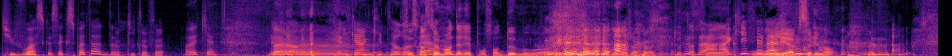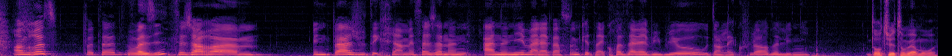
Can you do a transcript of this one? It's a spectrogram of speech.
Tu vois ce que c'est que Spotted? Tout à fait. Ok. Ben, euh, quelqu'un qui te Ce sera seulement des réponses en deux mots. hein, de. Tout à ça, fait. à qui fait la Oui, absolument. En gros, Spotted, Vas-y. c'est genre euh, une page où tu écris un message anony- anonyme à la personne que tu as croisée à la biblio ou dans les couloirs de l'uni. Dont tu es tombé amoureux.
